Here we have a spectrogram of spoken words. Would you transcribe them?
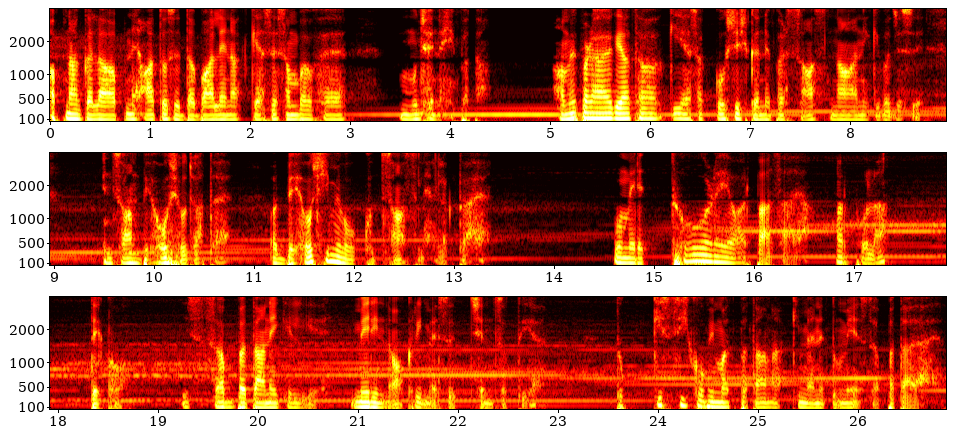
अपना गला अपने हाथों से दबा लेना कैसे संभव है, मुझे नहीं पता। हमें पढ़ाया गया था कि ऐसा कोशिश करने पर सांस ना आने की वजह से इंसान बेहोश हो जाता है और बेहोशी में वो खुद सांस लेने लगता है। वो मेरे थोड़े और पास आया और बोला देखो ये सब बताने के लिए मेरी नौकरी में से छिन सकती है। तो किसी को भी मत बताना कि मैंने तुम्हें यह सब बताया है।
